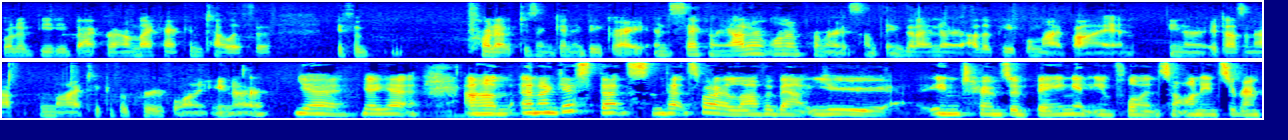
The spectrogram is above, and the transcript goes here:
got a beauty background. Like I can tell if a if a product isn't going to be great. And secondly, I don't want to promote something that I know other people might buy and you know it doesn't have my tick of approval on it. You know. Yeah, yeah, yeah. Um, and I guess that's that's what I love about you in terms of being an influencer on Instagram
